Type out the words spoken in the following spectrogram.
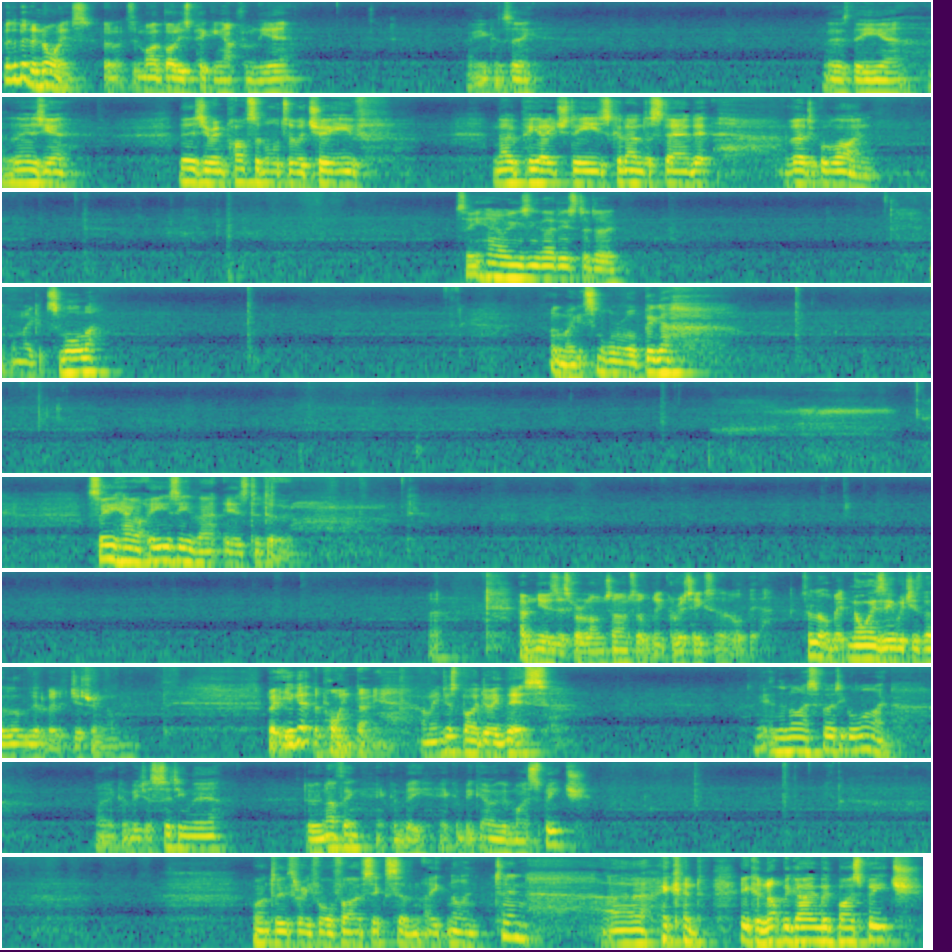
with a bit of noise that my body's picking up from the air. You can see. There's the uh, there's your there's your impossible to achieve. No PhDs can understand it. Vertical line. See how easy that is to do. I'll make it smaller. I'll make it smaller or bigger. See how easy that is to do. I haven't used this for a long time. It's a little bit gritty, so a little bit, it's a little bit noisy, which is the little, little bit of jittering on there. But you get the point, don't you? I mean, just by doing this, getting the nice vertical line. And it can be just sitting there, doing nothing. It can be, it can be going with my speech. One, two, three, four, five, six, seven, eight, nine, ten. Uh, it can it can not be going with my speech.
